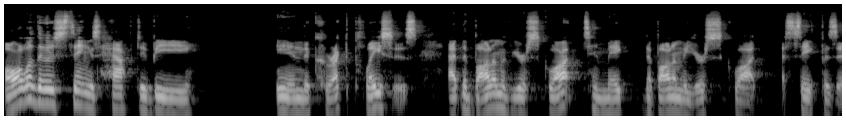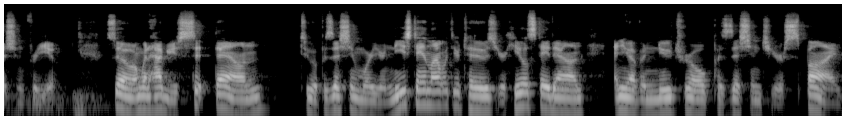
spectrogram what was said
All of those things have to be in the correct places at the bottom of your squat to make the bottom of your squat a safe position for you. So I'm going to have you sit down to a position where your knees stay in line with your toes, your heels stay down, and you have a neutral position to your spine.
